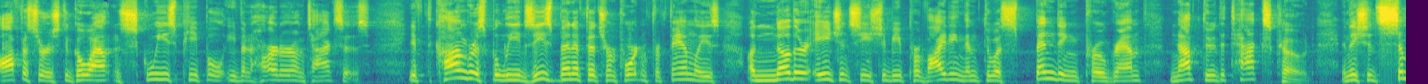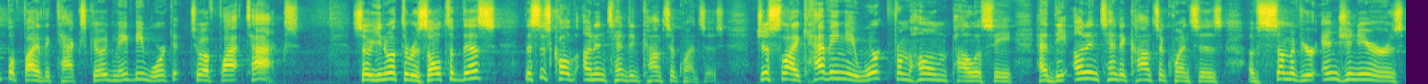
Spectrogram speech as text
officers to go out and squeeze people even harder on taxes. If the Congress believes these benefits are important for families, another agency should be providing them through a spending program, not through the tax code. And they should simplify the tax code, maybe work it to a flat tax. So, you know what the result of this? This is called unintended consequences. Just like having a work from home policy had the unintended consequences of some of your engineers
